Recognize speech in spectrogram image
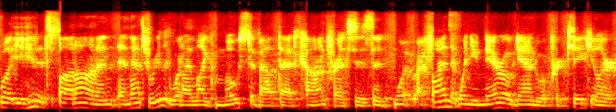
Well, you hit it spot on, and, and that's really what I like most about that conference is that what, I find that when you narrow down to a particular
